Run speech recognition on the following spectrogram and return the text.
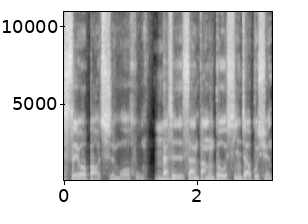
所以我保持模糊，但是三方都心照不宣。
